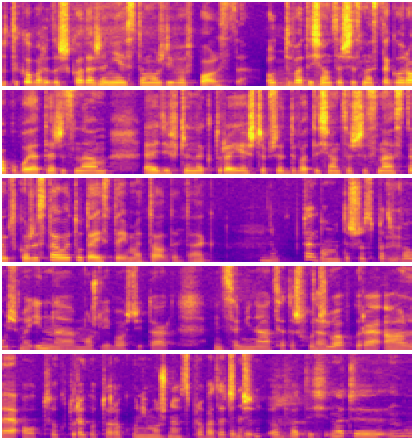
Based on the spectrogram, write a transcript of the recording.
No tylko bardzo szkoda, że nie jest to możliwe w Polsce. Od mm. 2016 roku, bo ja też znam dziewczyny, które jeszcze przed 2016 skorzystały tutaj z tej metody, tak? No, tak, bo my też rozpatrywałyśmy inne możliwości, tak? Inseminacja też wchodziła tak. w grę, ale od którego to roku nie można sprowadzać od, Od 2000, znaczy, no,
